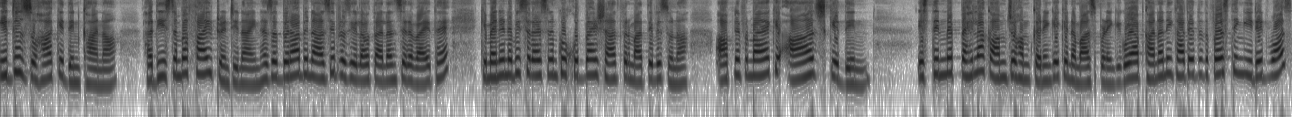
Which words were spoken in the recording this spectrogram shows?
عید الضحیٰ کے دن کھانا۔ حدیث نمبر 529 حضرت برا بن عازب رضی اللہ تعالیٰ عنہ سے روایت ہے کہ میں نے نبی صلی اللہ علیہ وسلم کو خطبہ اشاد فرماتے ہوئے سنا۔ آپ نے فرمایا کہ آج کے دن اس دن میں پہلا کام جو ہم کریں گے کہ نماز پڑھیں گے۔ گویا آپ کھانا نہیں کھاتے تھے، تو first thing he did was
